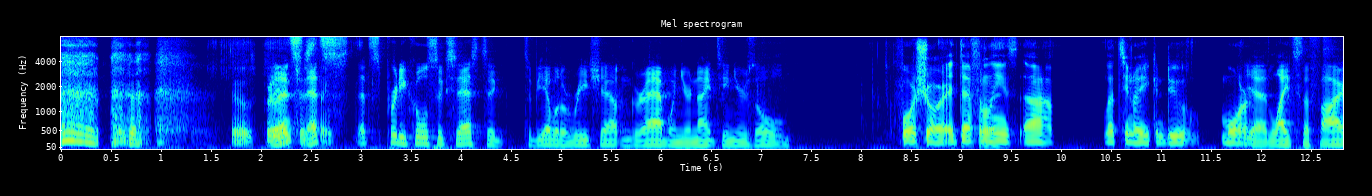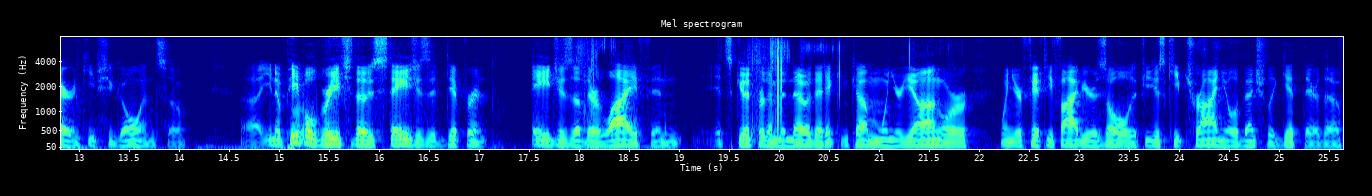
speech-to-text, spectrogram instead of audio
it was pretty that's, interesting. That's that's pretty cool success to to be able to reach out and grab when you're 19 years old. For sure, it definitely uh, lets you know you can do more. Yeah, it lights the fire and keeps you going. So uh, you know, people reach those stages at different ages of their life, and it's good for them to know that it can come when you're young or when you're 55 years old. If you just keep trying, you'll eventually get there, though.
